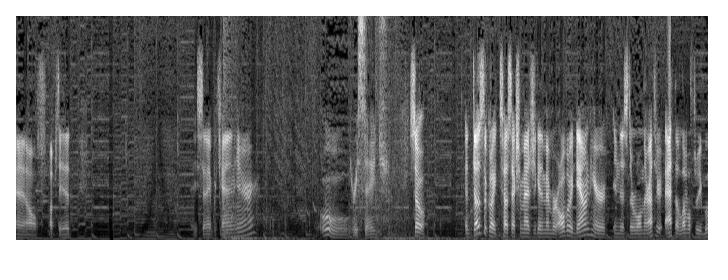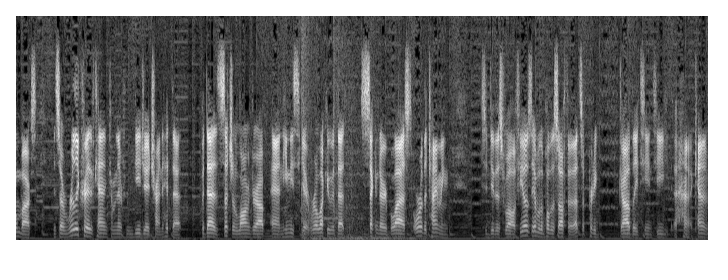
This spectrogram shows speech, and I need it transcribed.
and all f- updated. He's setting up a cannon here. Ooh. Three stage. So, it does look like Tuss actually managed to get a member all the way down here in this third wall, and they're at, the- at the level 3 boombox. And so, really creative cannon coming in from DJ trying to hit that. But that is such a long drop, and he needs to get real lucky with that secondary blast or the timing to do this well. If he was able to pull this off, though, that's a pretty godly TNT cannon,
